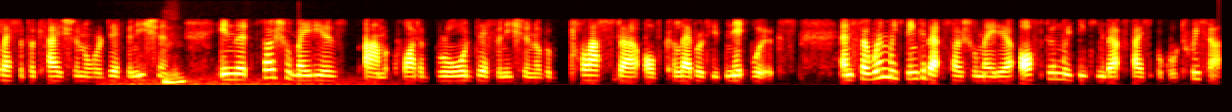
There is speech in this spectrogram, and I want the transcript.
classification or a definition, mm-hmm. in that social media is um, quite a broad definition of a cluster of collaborative networks and so when we think about social media, often we're thinking about Facebook or Twitter,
